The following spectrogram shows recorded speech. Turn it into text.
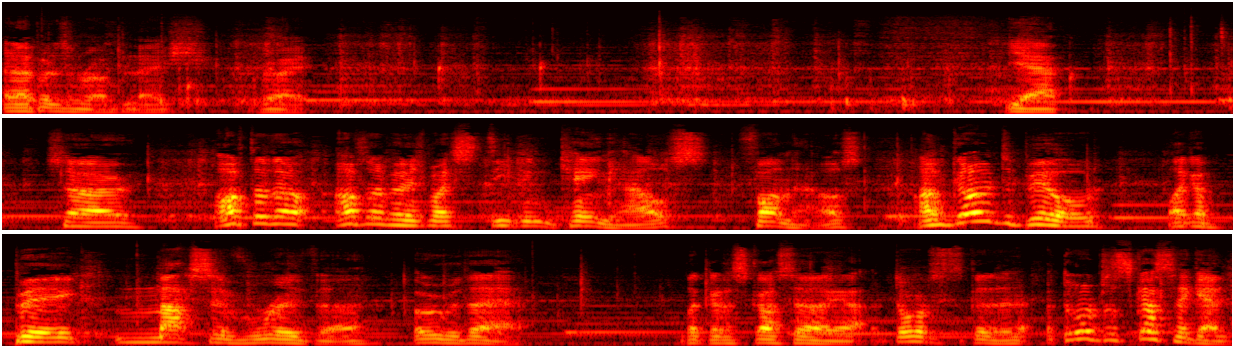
And I put this in rubbish. Right. Yeah. So after the after I finish my Stephen King house, fun house, I'm going to build like a big, massive river over there. Like I discussed earlier. I don't want to discuss I don't want to discuss it again.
